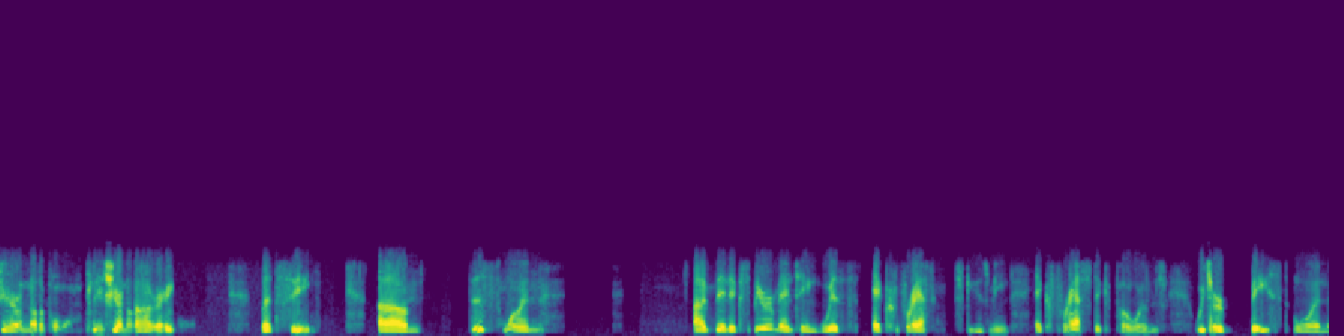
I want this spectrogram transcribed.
share another poem. Please share another. All poem. right. Let's see. Um, this one, I've been experimenting with ekphras, excuse me, ekphrastic poems, which are based on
